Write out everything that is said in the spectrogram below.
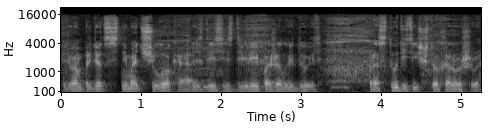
Ведь вам придется снимать чулок, а здесь из дверей, пожалуй, дует. Простудитесь, что хорошего.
